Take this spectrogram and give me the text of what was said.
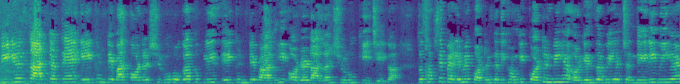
वीडियो स्टार्ट करते हैं, एक घंटे बाद ऑर्डर शुरू होगा तो प्लीज़ एक घंटे बाद ही ऑर्डर डालना शुरू कीजिएगा। तो सबसे पहले मैं कॉटन का दिखाऊँगी। कॉटन भी है ऑर्गेन्जा भी है, चंदेरी भी है।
